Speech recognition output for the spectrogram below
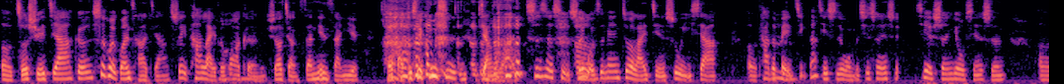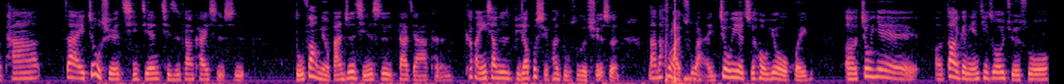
嗯、呃哲学家跟社会观察家，所以他来的话可能需要讲三天三夜才把这些故事 讲完。是是是，所以我这边就来简述一下，呃他的背景。嗯、那其实我们谢生是谢生佑先生，呃，他在就学期间其实刚开始是读放牛班，就是其实是大家可能刻板印象就是比较不喜欢读书的学生。那他后来出来就业之后又回，呃，就业呃到一个年纪之后，觉得说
